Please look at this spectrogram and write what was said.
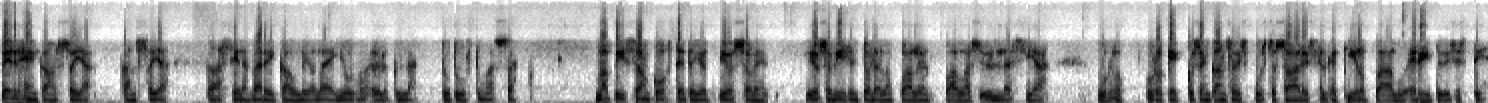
perheen kanssa ja, kanssa ja taas siellä värikalliolla ja julmaölkyllä tutustumassa. Lapissa on kohteita, joissa, olen, joissa viihdyn todella paljon, Pallas Ylläs ja Urho, Urho Kekkosen kansallispuisto Saariselkä-kilpailu erityisesti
